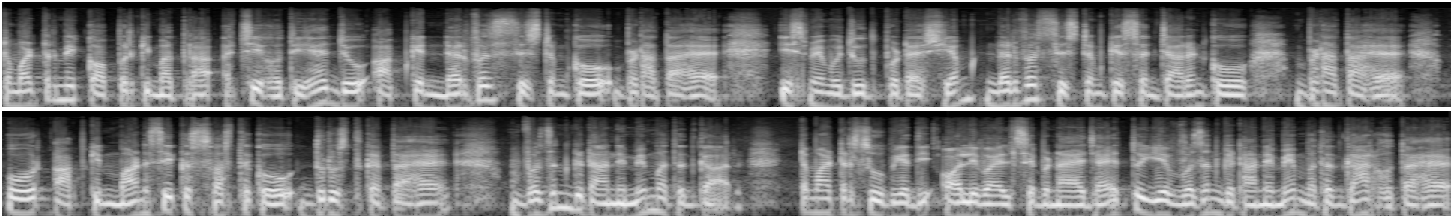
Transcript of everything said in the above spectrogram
टमाटर में कॉपर की मात्रा अच्छी होती है, जो आपके नर्वस सिस्टम को बढ़ाता है। इसमें मौजूद पोटेशियम नर्वस सिस्टम के संचारण को बढ़ाता है और आपके मानसिक स्वास्थ्य को दुरुस्त करता है। वज़न घटाने में मददगार। टमाटर सूप यदि ऑलिव ऑयल से बनाया जाए तो ये वज़न घटाने में मददगार होता है।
